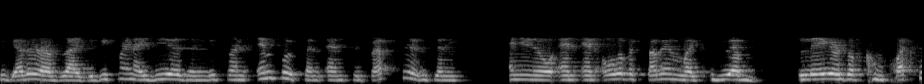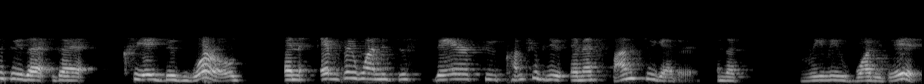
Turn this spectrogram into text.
together of like the different ideas and different inputs and, and suggestions and and you know and and all of a sudden like you have layers of complexity that that create this world and everyone is just there to contribute and have fun together and that's really what it is.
